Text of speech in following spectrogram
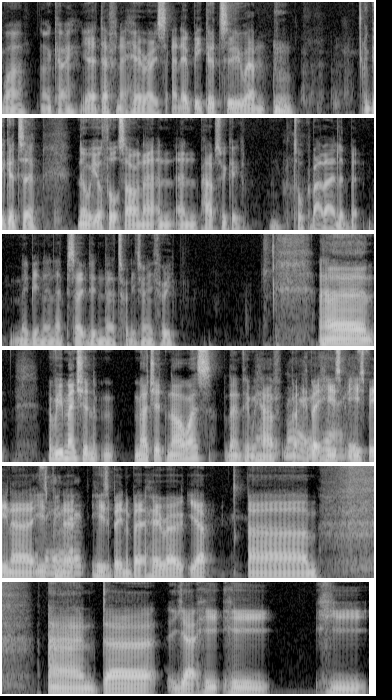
Wow. Okay. Yeah, definite heroes, and it'd be good to um, it'd be good to know what your thoughts are on that, and and perhaps we could talk about that a little bit, maybe in an episode in uh, 2023. Um, have we mentioned Maajid Nawaz? I don't think we No, have, no, but but he's, yeah, he's he's- been a he's he's a been hero. a he's been a bit hero. Yep. Um, and uh, yeah, he he he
